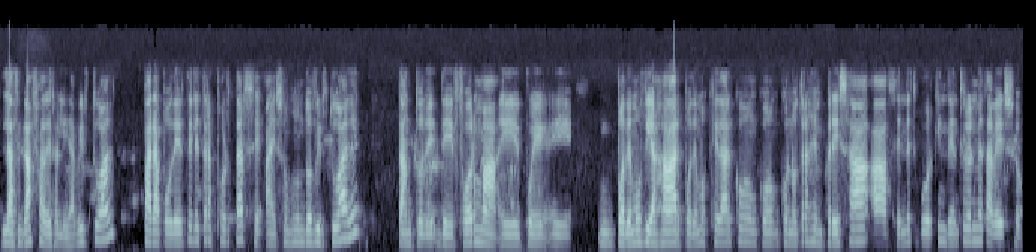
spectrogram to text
las gafas de realidad virtual para poder teletransportarse a esos mundos virtuales, tanto de, forma, pues, podemos viajar, podemos quedar con, con, otras empresas a hacer networking dentro del metaverso,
